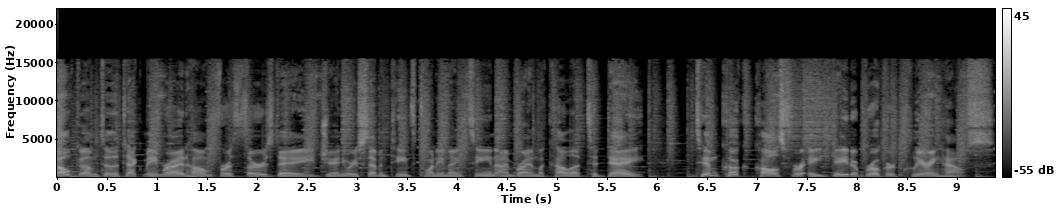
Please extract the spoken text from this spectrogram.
Welcome to the Techmeme Ride Home for Thursday, January 17th, 2019. I'm Brian McCullough. Today, Tim Cook calls for a data broker clearinghouse,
